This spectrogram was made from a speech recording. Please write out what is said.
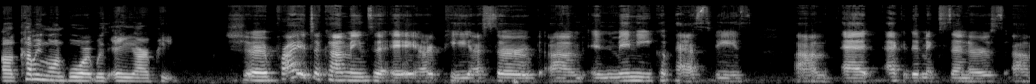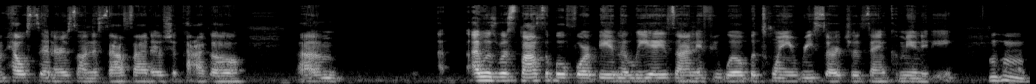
uh, coming on board with AARP? Sure. Prior to coming to AARP, I served um, in many capacities um, at academic centers, um, health centers on the south side of Chicago. Um, I was responsible for being the liaison, if you will, between researchers and community. Mm-hmm.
